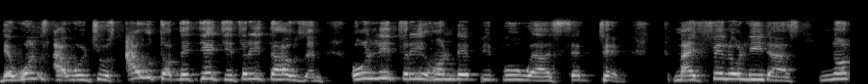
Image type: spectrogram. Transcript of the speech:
The ones I will choose out of the 33,000, only 300 people were accepted. My fellow leaders, not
